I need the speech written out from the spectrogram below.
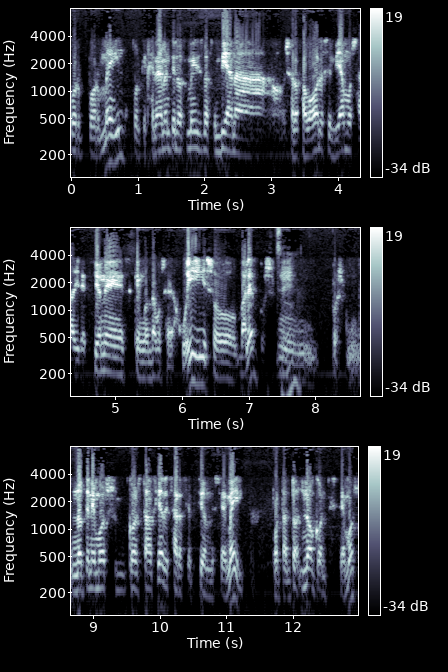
por, por mail, porque generalmente los mails los envían a, o sea, los abogados los enviamos a direcciones que encontramos en el juiz o, ¿vale? Pues, mm, pues no tenemos constancia de esa recepción de ese mail. Por tanto, no contestemos,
